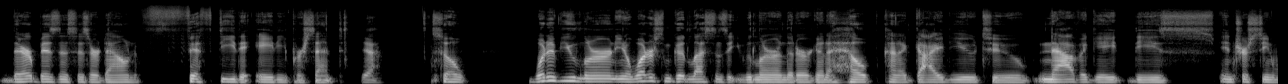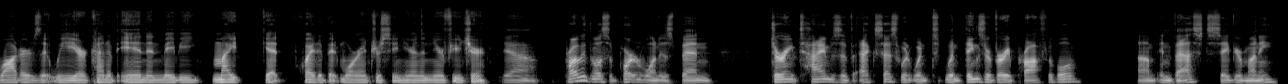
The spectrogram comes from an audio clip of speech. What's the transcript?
their businesses are down fifty to eighty percent. Yeah. So what have you learned? You know, what are some good lessons that you would learn that are going to help kind of guide you to navigate these interesting waters that we are kind of in and maybe might get quite a bit more interesting here in the near future? Yeah. Probably the most important one has been during times of excess when when when things are very profitable, um, invest, save your money.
